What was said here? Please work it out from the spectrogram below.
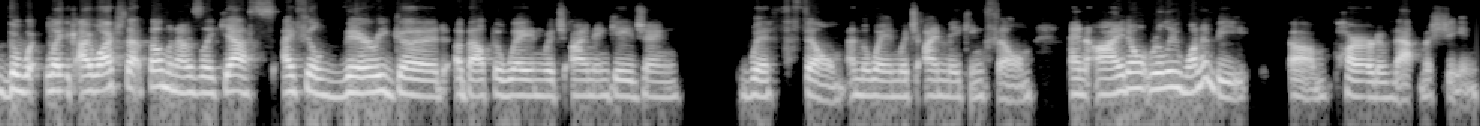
the way like i watched that film and i was like yes i feel very good about the way in which i'm engaging with film and the way in which i'm making film. And i don't really want to be um, part of that machine.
